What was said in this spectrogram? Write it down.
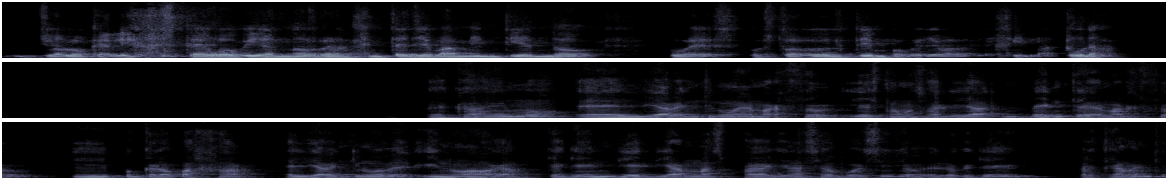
yo lo que diga este gobierno realmente lleva mintiendo pues, pues todo el tiempo que lleva de legislatura. Es que ahora mismo el día 29 de marzo y estamos al día 20 de marzo y ¿por qué lo baja el día 29 y no ahora? ¿Qué quieren? ¿10 días más para llenarse el bolsillo? Es lo que quieren, prácticamente.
